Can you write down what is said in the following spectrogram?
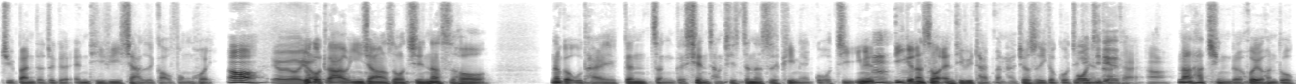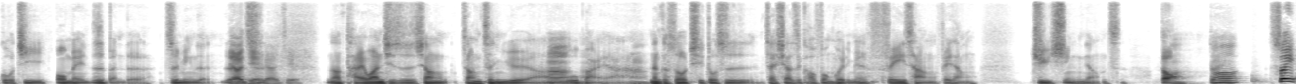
举办的这个 NTV 夏日高峰会。哦，有有有。如果大家有印象的时候，其实那时候。那个舞台跟整个现场其实真的是媲美国际，因为第一个那时候 NTV 台本来就是一个国际电视台啊，那他请的会有很多国际、欧美、日本的知名人，了解了解。然后台湾其实像张震岳啊、伍佰啊，那个时候其实都是在夏日高峰会里面非常非常巨星这样子。懂，对。所以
